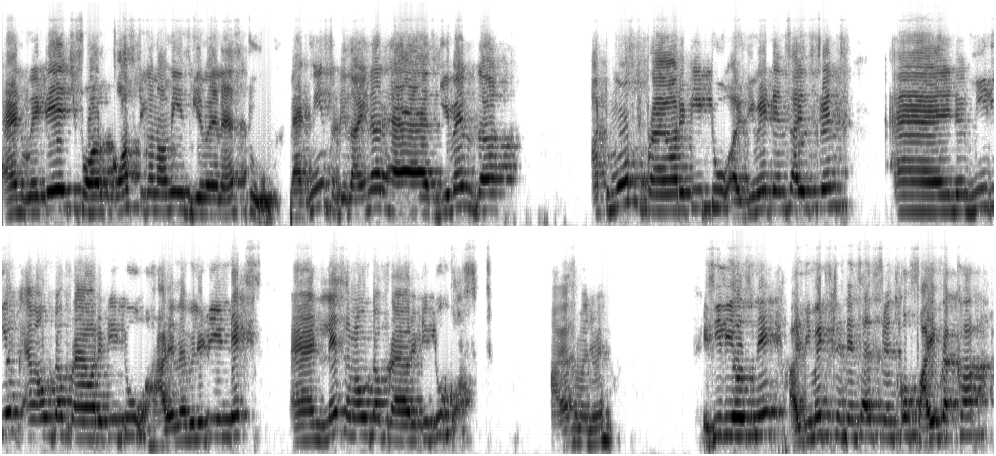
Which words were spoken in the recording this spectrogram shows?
and weightage for cost economy is given as 2. That means the designer has given the utmost priority to ultimate tensile strength and medium amount of priority to hardenability index and less amount of priority to cost. आया समझ में? इसीलिए उसने अल्टीमेट टेंसाइल स्ट्रेंथ को फाइव रखा।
